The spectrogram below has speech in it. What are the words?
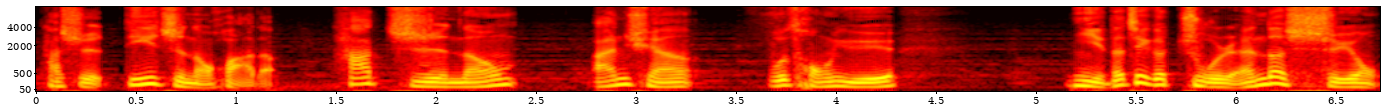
它是低智能化的，它只能完全服从于你的这个主人的使用。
